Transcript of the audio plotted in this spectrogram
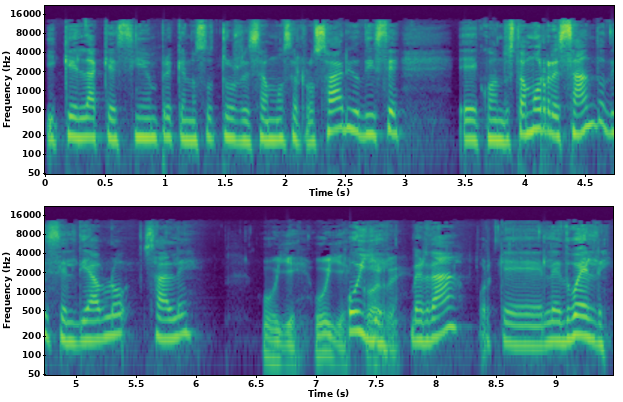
Y que es la que siempre que nosotros rezamos el rosario, dice, eh, cuando estamos rezando, dice el diablo sale, Huye, huye, huye, corre. ¿verdad? Porque le duele.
